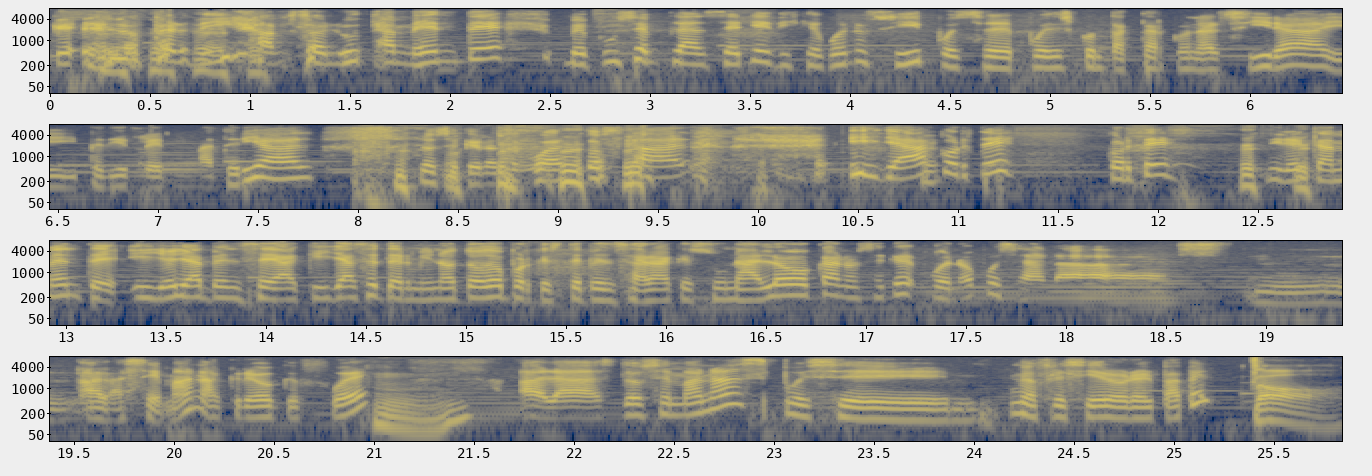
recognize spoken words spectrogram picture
que lo perdí absolutamente. Me puse en plan seria y dije, bueno, sí, pues eh, puedes contactar con Alcira y pedirle mi material, no sé qué, no sé cuántos tal. Y ya corté, corté directamente. Y yo ya pensé, aquí ya se terminó todo porque este pensará que es una loca, no sé qué. Bueno, pues a las mm, a la semana creo que fue, Mm. a las dos semanas, pues eh, me ofrecieron el papel. Oh,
